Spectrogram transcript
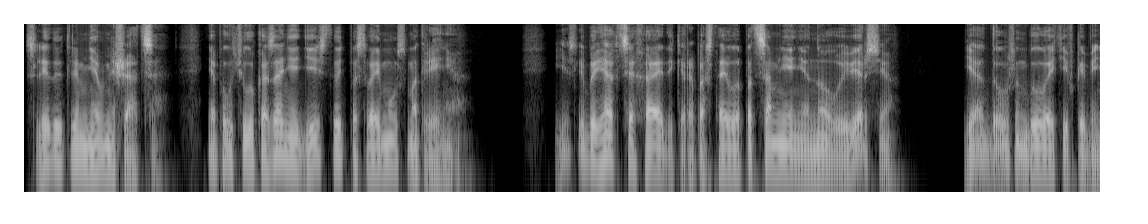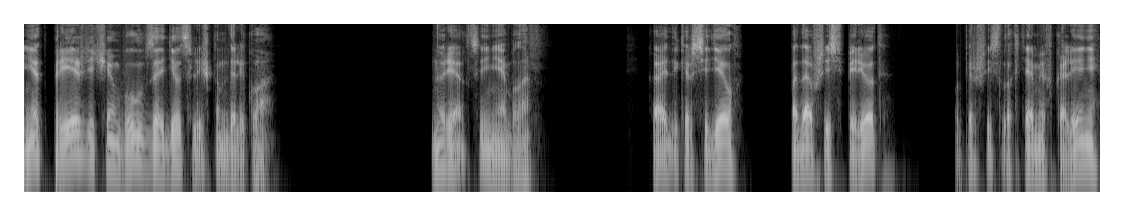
следует ли мне вмешаться. Я получил указание действовать по своему усмотрению. Если бы реакция Хайдекера поставила под сомнение новую версию, я должен был войти в кабинет, прежде чем Вулф зайдет слишком далеко. Но реакции не было. Хайдекер сидел, подавшись вперед, упершись локтями в колени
